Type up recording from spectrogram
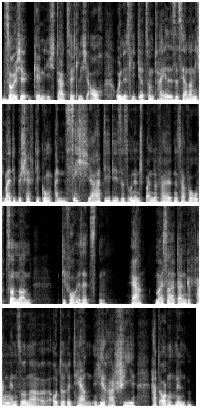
solche kenne ich tatsächlich auch. Und es liegt ja zum Teil, ist es ja noch nicht mal die Beschäftigung an sich, ja, die dieses unentspannte Verhältnis hervorruft, sondern die Vorgesetzten. Ja. Man ist halt dann gefangen in so einer äh, autoritären Hierarchie, hat irgendeinen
